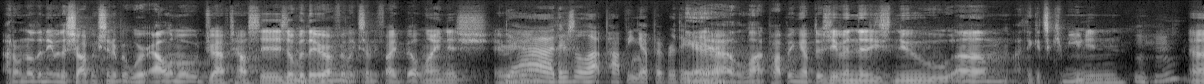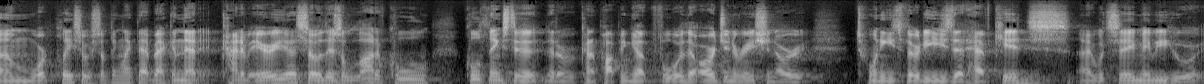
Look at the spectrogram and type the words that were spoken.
I don't know the name of the shopping center, but where Alamo Drafthouse is over mm-hmm. there, off of like 75 Beltline ish area. Yeah, there's a lot popping up over there. Yeah, a lot popping up. There's even these new, um, I think it's Communion mm-hmm. um, workplace or something like that back in that kind of area. So there's a lot of cool cool things to that are kind of popping up for the our generation, our 20s, 30s that have kids, I would say maybe who are,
